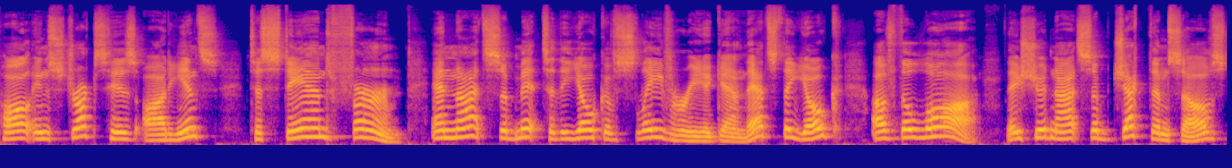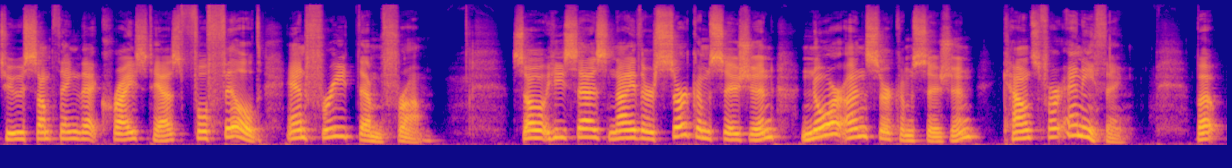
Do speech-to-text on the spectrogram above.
Paul instructs his audience to stand firm and not submit to the yoke of slavery again. That's the yoke of the law. They should not subject themselves to something that Christ has fulfilled and freed them from. So he says, neither circumcision nor uncircumcision counts for anything. But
